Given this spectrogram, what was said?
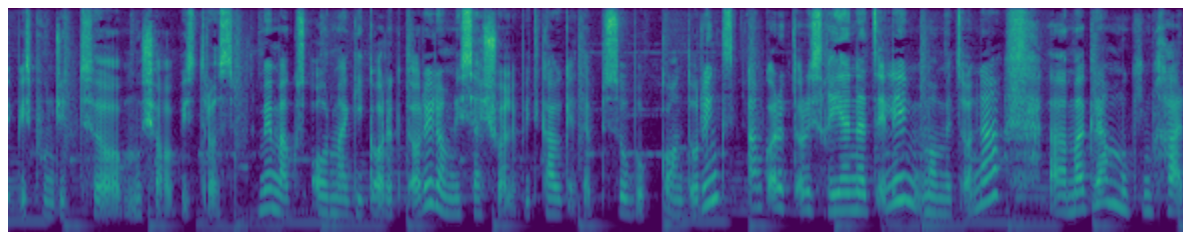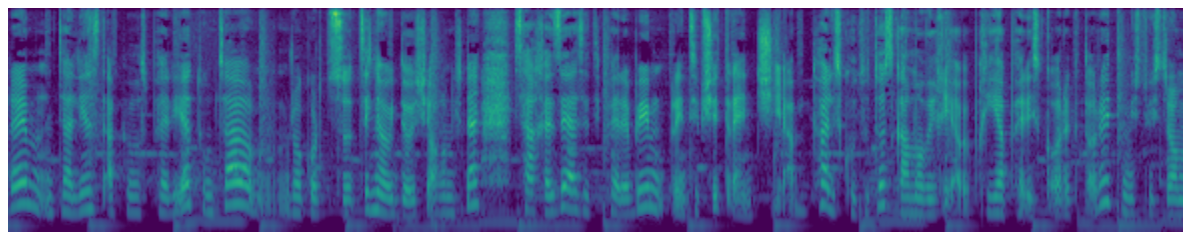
ტიპის ფუნჯით მუშაობის დროს. მე მაქვს ორმაგი კორექტორი, რომლის საშუალებით გავიკეთებ subuk contouring-ს. ამ კორექტორის ღია ნაწილი მომეწონა, მაგრამ მუქი მხარე ძალიან სტაფილოსფერია, თუმცა როგორც წინა ვიდეოში აღნიშნე, სახ სახეზე ასეთი ფერები პრინციპში ტრენდშია. თვალის ქუთუთოს გამოვიღიავებ ღია ფერის კორექტორით, იმისთვის რომ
